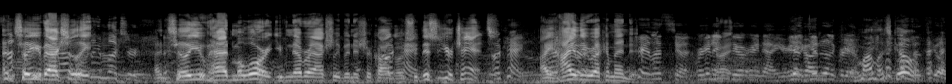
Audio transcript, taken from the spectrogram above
Until you've actually until you've had Malort, you've never actually been to Chicago. Okay. So this is your chance. Okay. I let's highly do recommend it. Okay, let's do it. We're gonna All right. do it right now. You're Yeah, gonna get it on on for camera. Come on, let's go. Let's go.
